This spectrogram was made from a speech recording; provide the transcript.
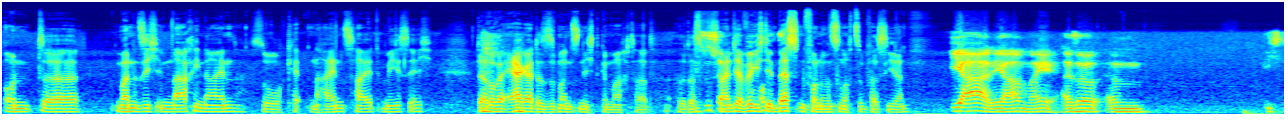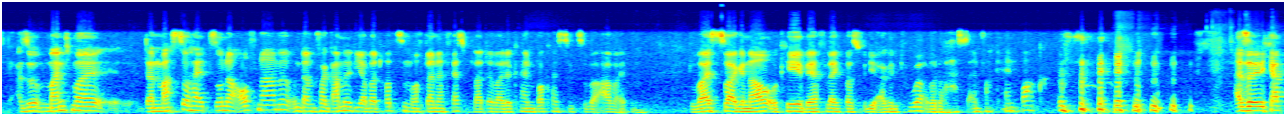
und äh, man sich im Nachhinein, so Captain Hindsight mäßig, darüber ärgert, dass man es nicht gemacht hat. Also das scheint ja wirklich dem Besten von uns noch zu passieren. Ja, ja, Mai. Also, ähm, ich, also manchmal dann machst du halt so eine Aufnahme und dann vergammelt die aber trotzdem auf deiner Festplatte, weil du keinen Bock hast, sie zu bearbeiten. Du weißt zwar genau, okay, wäre vielleicht was für die Agentur, aber du hast einfach keinen Bock. also ich habe,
